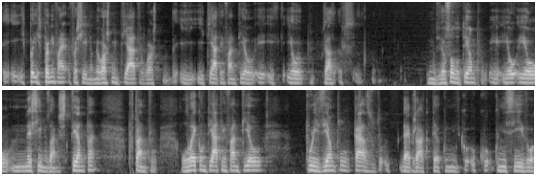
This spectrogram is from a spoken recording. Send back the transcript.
E, e isso para mim fa- fascina-me. Eu gosto muito de teatro, gosto de- e, e teatro infantil. E, e eu já eu sou do tempo, eu, eu nasci nos anos 70, portanto, levei com teatro infantil, por exemplo, caso deve já ter conhe- co- conhecido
